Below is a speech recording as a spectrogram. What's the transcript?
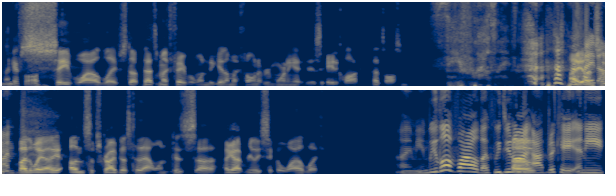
wonderful Save wildlife stuff. That's my favorite one to get on my phone every morning. It is eight o'clock. That's awesome. save wildlife. I right unsub- on. By the way, I unsubscribed us to that one because uh, I got really sick of wildlife. I mean, we love wildlife. We do not Uh, advocate any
